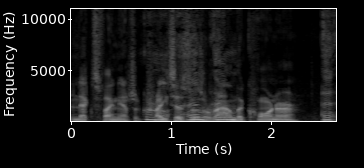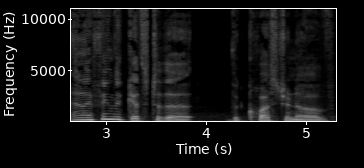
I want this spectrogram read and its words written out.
next financial Well, crisis was around and- the corner. And, and I think that gets to the the question of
